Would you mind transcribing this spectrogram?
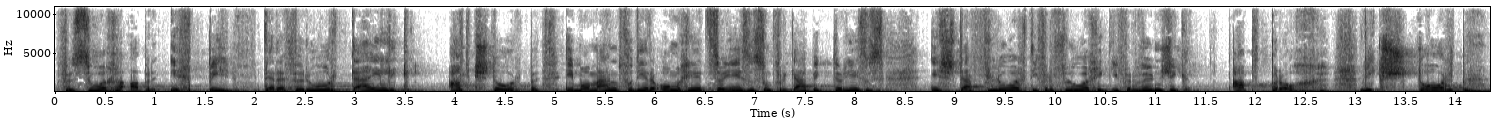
versuchen, aber ich bin der Verurteilung abgestorben. Im Moment von dieser Umkehr zu Jesus und Vergebung durch Jesus ist der Fluch, die Verfluchung, die Verwünschung abgebrochen. Wie gestorben.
